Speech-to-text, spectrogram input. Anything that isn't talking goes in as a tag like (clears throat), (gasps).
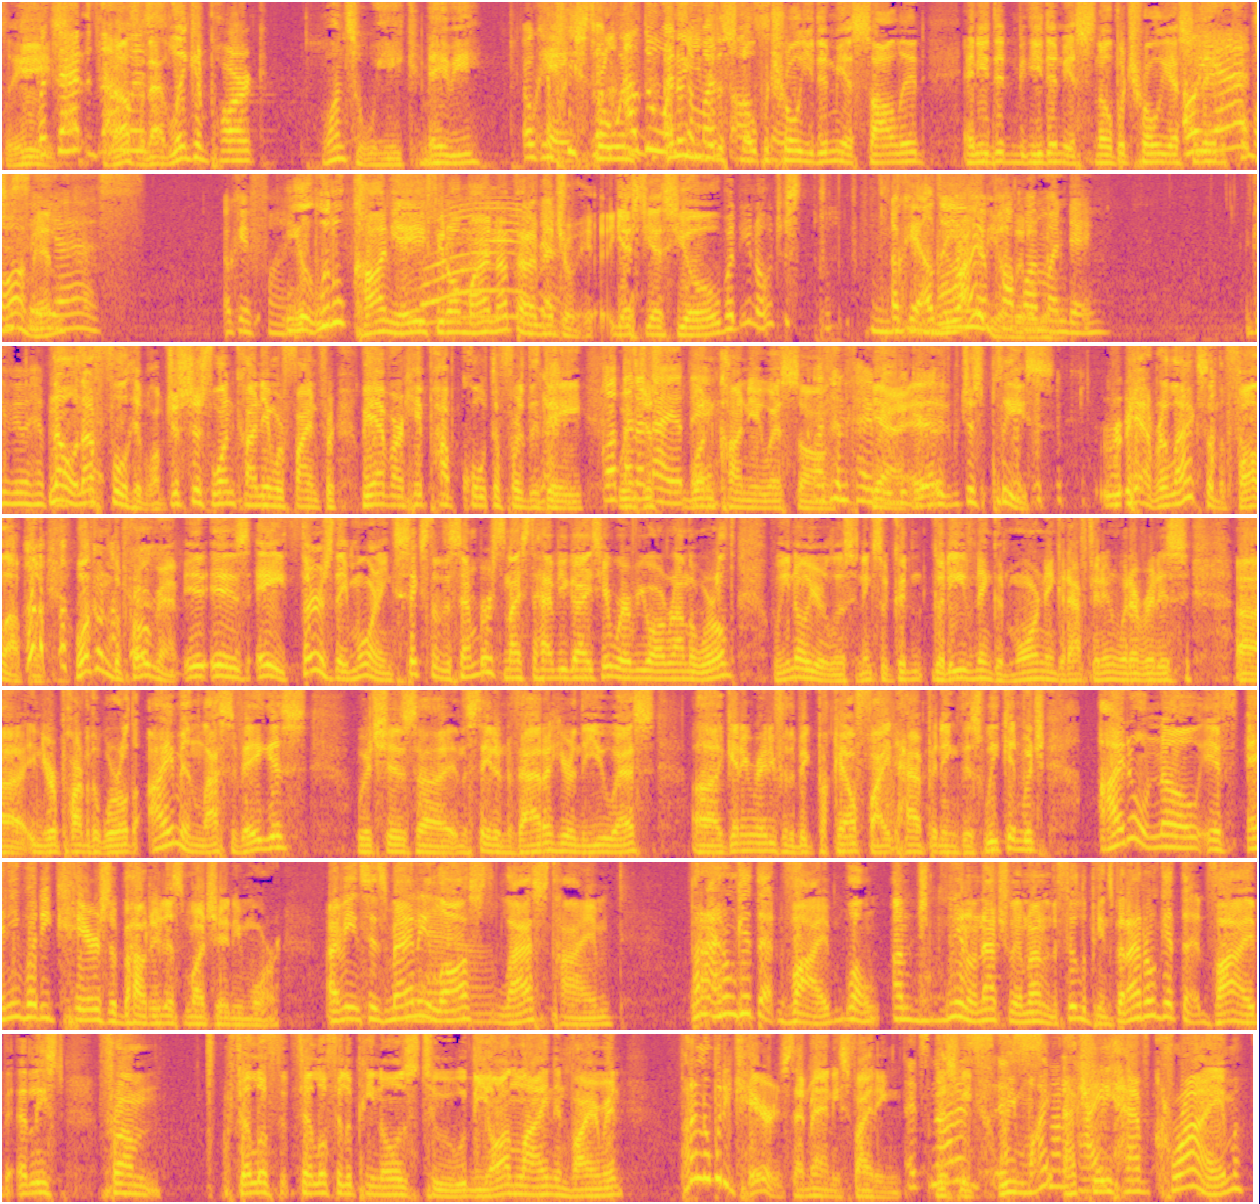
please. But that- that Enough was- of that. Lincoln Park, once a week, maybe. Okay, And please so throw in. I'll do I know a you did a snow also. patrol. You did me a solid, and you did you did me a snow patrol yesterday. Oh yesterday. yeah, Come just on, say man. yes. Okay, fine. You little Kanye, if you don't mind. Not that I Fine. meant you. Yes, yes, yo, but you know, just Okay, I'll do hip a hop on bit. Monday. Give you a hip hop. No, not full hip hop. Just just one Kanye. We're fine for. We have our hip hop quota for the day Kota with just tayo, one Kanye West song. Yeah, uh, just please. Yeah, relax on the Fallout (laughs) Welcome to the program. It is a Thursday morning, 6th of December. It's nice to have you guys here wherever you are around the world. We know you're listening, so good good evening, good morning, good afternoon, whatever it is uh, in your part of the world. I'm in Las Vegas, which is uh, in the state of Nevada here in the U.S., uh, getting ready for the big Pacquiao fight happening this weekend, which I don't know if anybody cares about it as much anymore. I mean, since Manny Yeah. lost last time, but I don't get that vibe. Well, I'm you know naturally I'm not in the Philippines, but I don't get that vibe at least from fellow fellow Filipinos to the online environment. But nobody cares that Manny's fighting It's this not week. as- we might not actually have crime.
